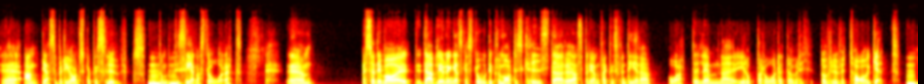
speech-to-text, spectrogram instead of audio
eh, anti-azerbajdzjanska beslut Mm, de, mm. det senaste året. Eh, så det var, där blev det en ganska stor diplomatisk kris där Azerbajdzjan faktiskt funderar på att lämna Europarådet över, överhuvudtaget Mm.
